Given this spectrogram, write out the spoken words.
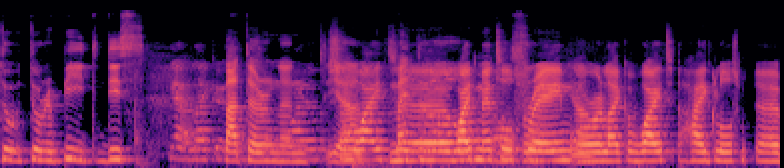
to to repeat this yeah, like a, pattern and wild, yeah, some white uh, metal, uh, white metal also, frame yeah. or like a white high gloss uh,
